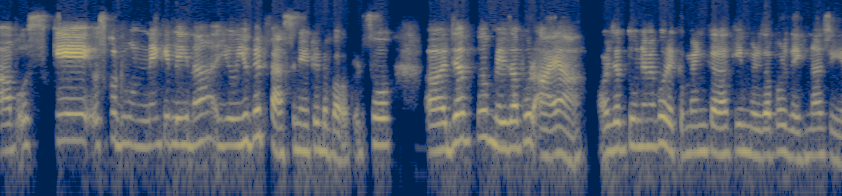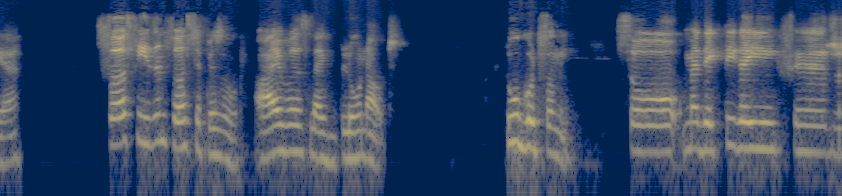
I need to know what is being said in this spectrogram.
आप उसके उसको ढूँढने के लिए ना you you get fascinated about it so जब मिर्जापुर आया और जब तूने मेरे को रिकमेंड करा कि मिर्जापुर देखना चाहिए first season first episode I was like blown out too good for me so मैं देखती गई फिर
